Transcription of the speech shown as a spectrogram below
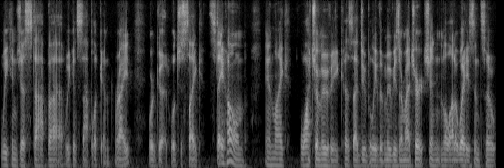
we can just stop uh, we can stop looking, right? We're good. We'll just like stay home and like watch a movie because I do believe that movies are my church in, in a lot of ways, and so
